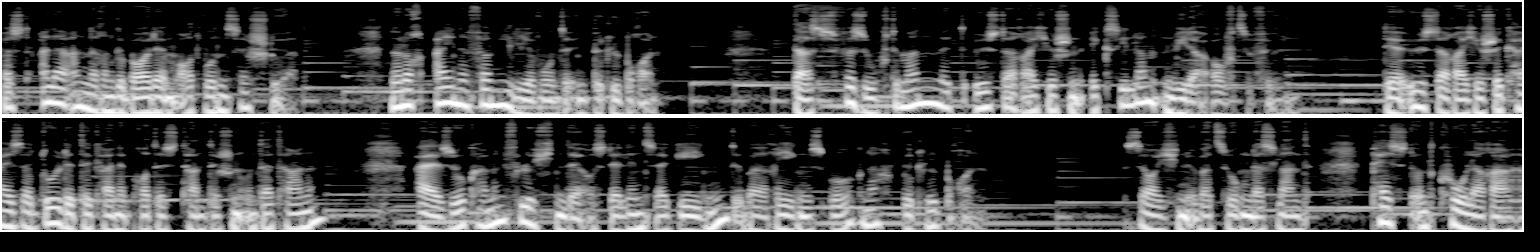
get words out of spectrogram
Fast alle anderen Gebäude im Ort wurden zerstört. Nur noch eine Familie wohnte in Büttelbronn. Das versuchte man mit österreichischen Exilanten wieder aufzufüllen. Der österreichische Kaiser duldete keine protestantischen Untertanen, also kamen Flüchtende aus der Linzer Gegend über Regensburg nach Büttelbronn. Seuchen überzogen das Land, Pest und Cholera,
